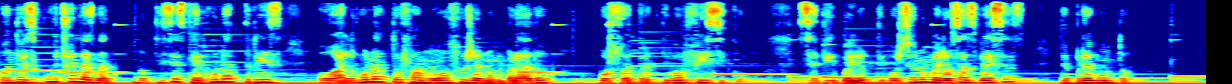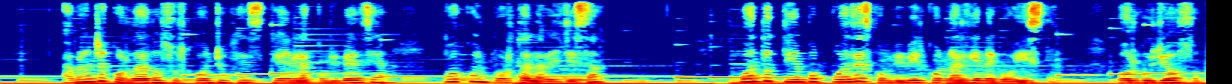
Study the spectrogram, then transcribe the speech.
Cuando escucho en las noticias que alguna actriz o algún actor famoso y renombrado por su atractivo físico se divorció numerosas veces, me pregunto, ¿habrán recordado sus cónyuges que en la convivencia poco importa la belleza? ¿Cuánto tiempo puedes convivir con alguien egoísta, orgulloso,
